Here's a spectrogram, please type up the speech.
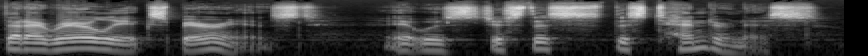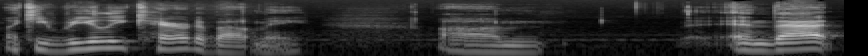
that I rarely experienced. It was just this this tenderness, like he really cared about me, um, and that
